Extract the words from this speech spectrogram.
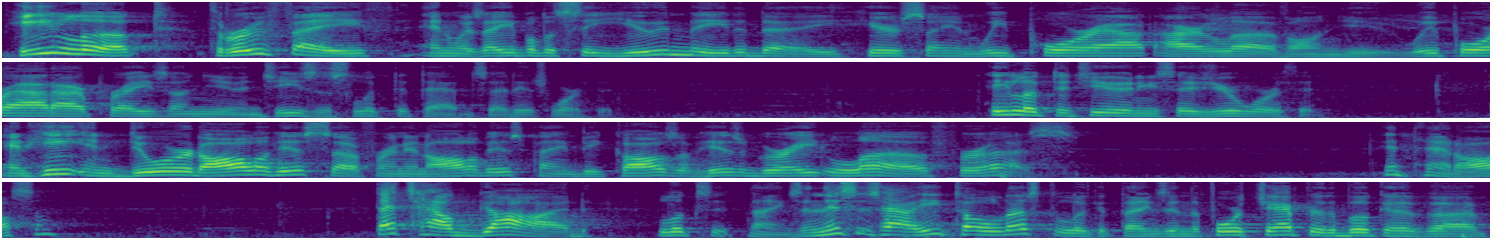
He looked through faith and was able to see you and me today here saying, we pour out our love on you. We pour out our praise on you. And Jesus looked at that and said, it's worth it. He looked at you and he says, you're worth it. And he endured all of his suffering and all of his pain because of his great love for us. Isn't that awesome? That's how God looks at things. And this is how he told us to look at things. In the fourth chapter of the book of uh,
